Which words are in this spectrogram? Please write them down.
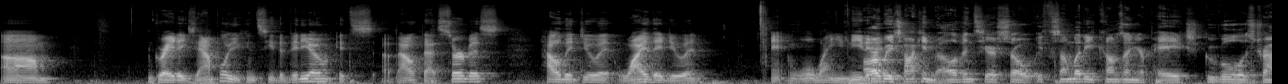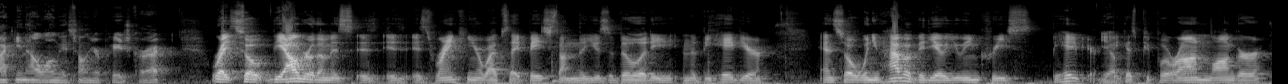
Um, great example you can see the video. It's about that service how they do it why they do it and well, why you need Are it Are we talking relevance here? So if somebody comes on your page, Google is tracking how long they stay on your page, correct? Right. So the algorithm is, is, is, is ranking your website based on the usability and the behavior. And so when you have a video, you increase behavior Yep. because people are on longer.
